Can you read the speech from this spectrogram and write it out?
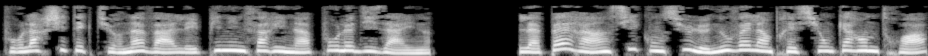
pour l'architecture navale et Pininfarina pour le design. La paire a ainsi conçu le nouvel Impression 43,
